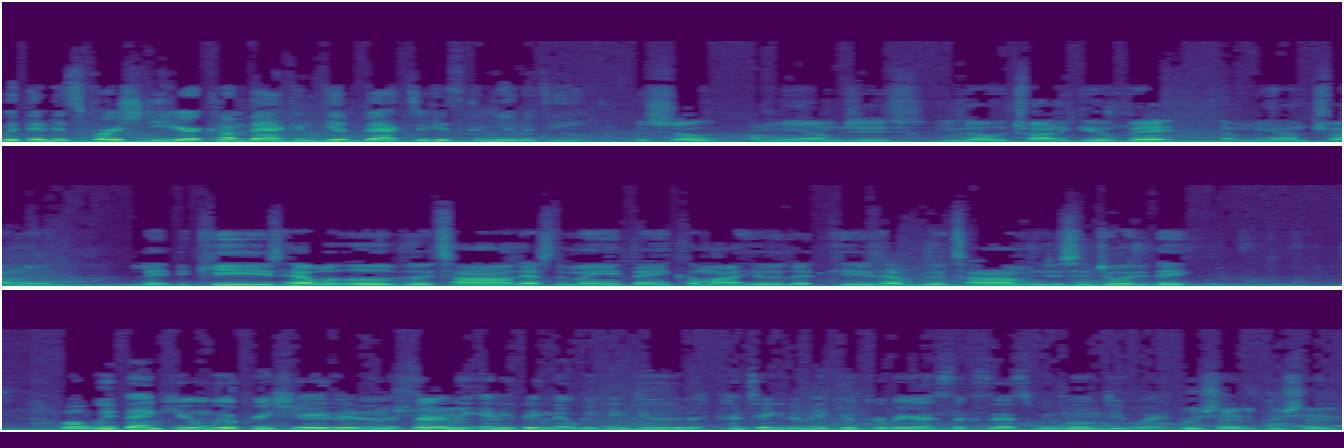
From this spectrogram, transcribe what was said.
within his first year, come back and give back to his community. For sure. I mean, I'm just, you know, trying to give back. I mean, I'm trying to let the kids have a, a good time. That's the main thing. Come out here, let the kids have a good time, and just enjoy the day. Well, we thank you and we appreciate it, and Appreciate certainly it. anything that we can do to continue to make your career a success, we will mm-hmm. do it. Appreciate it. Appreciate it.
